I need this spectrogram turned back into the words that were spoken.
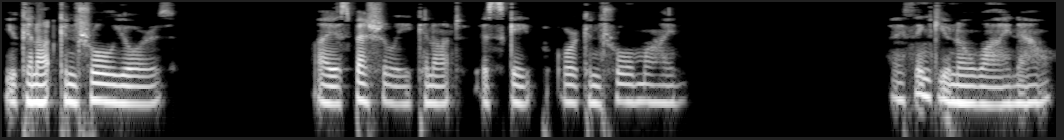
You cannot control yours. I especially cannot escape or control mine. I think you know why now.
